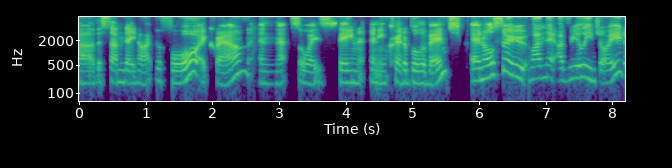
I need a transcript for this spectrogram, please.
uh, the Sunday night before at Crown, and that's always been an incredible event. And also, one that I've really enjoyed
